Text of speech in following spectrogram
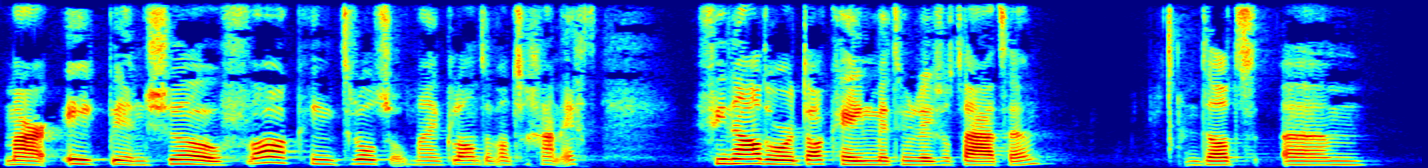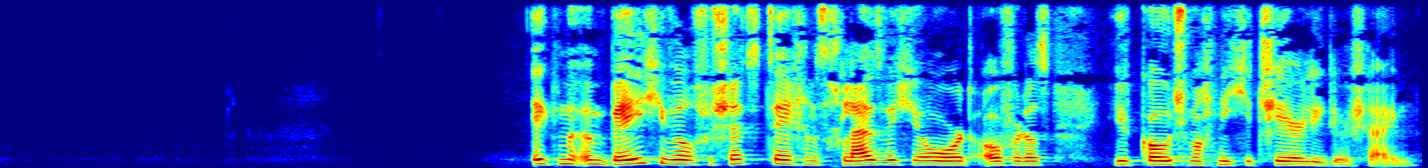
Maar ik ben zo fucking trots op mijn klanten, want ze gaan echt finaal door het dak heen met hun resultaten. Dat um, ik me een beetje wil verzetten tegen het geluid wat je hoort over dat je coach mag niet je cheerleader zijn.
